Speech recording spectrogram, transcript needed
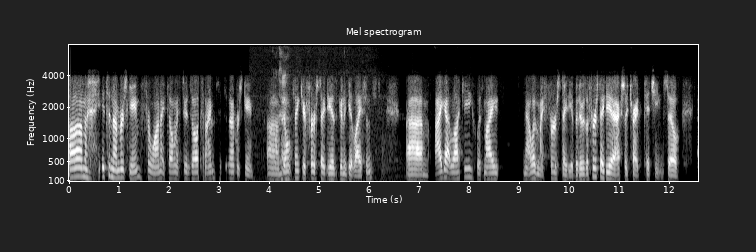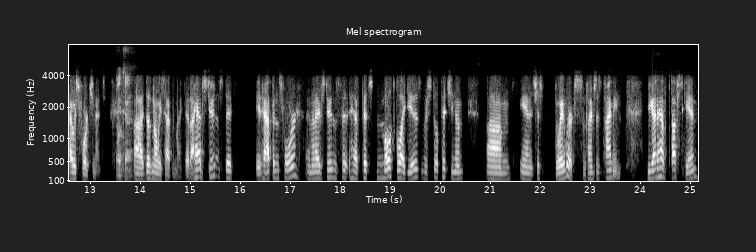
Um, it's a numbers game for one. I tell my students all the time, it's a numbers game. Um, Okay. Don't think your first idea is going to get licensed. Um, I got lucky with my, that wasn't my first idea, but it was the first idea I actually tried pitching. So I was fortunate. Okay. Uh, it doesn't always happen like that. I have students that it happens for, and then I have students that have pitched multiple ideas and they're still pitching them. Um, and it's just the way it works. Sometimes it's timing. You got to have tough skin.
